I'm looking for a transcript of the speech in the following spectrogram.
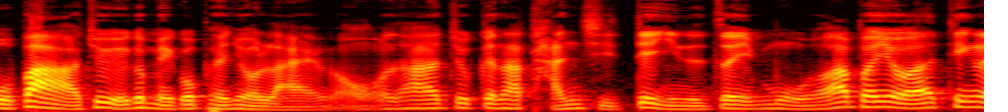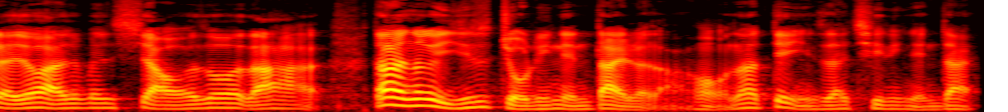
我爸就有一个美国朋友来，哦，他就跟他谈起电影的这一幕，他朋友他听了以后还在那边笑，说啊，当然那个已经是九零年代了啦，哦，那电影是在七零年代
